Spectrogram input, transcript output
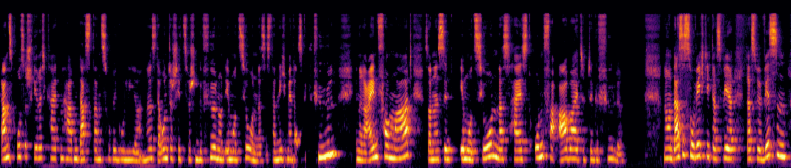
ganz große Schwierigkeiten haben, das dann zu regulieren. Das ist der Unterschied zwischen Gefühlen und Emotionen. Das ist dann nicht mehr das Gefühl in Reinformat, sondern es sind Emotionen, das heißt unverarbeitete Gefühle. Ne, und das ist so wichtig, dass wir, dass wir wissen,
